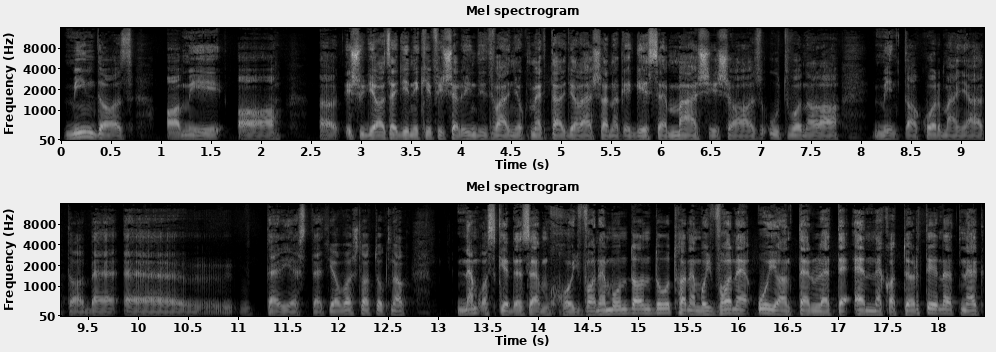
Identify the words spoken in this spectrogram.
Mindaz, ami a és ugye az egyéni képviselő indítványok megtárgyalásának egészen más is az útvonala, mint a kormány által beterjesztett javaslatoknak. Nem azt kérdezem, hogy van-e mondandót, hanem hogy van-e olyan területe ennek a történetnek,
